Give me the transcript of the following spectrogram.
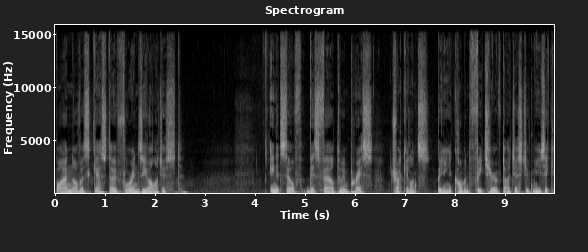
by a novice gastroforensiologist. In itself, this failed to impress, truculence being a common feature of digestive music,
